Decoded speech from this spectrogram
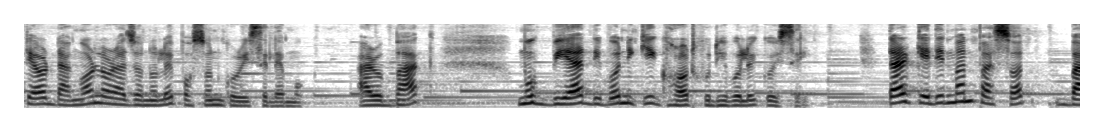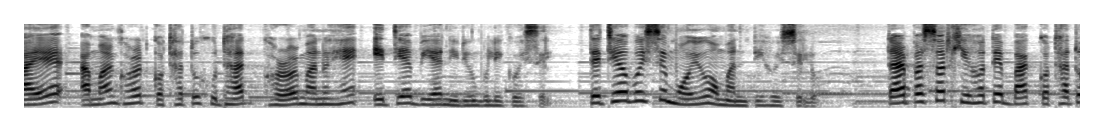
তেওঁৰ ডাঙৰ ল'ৰাজনলৈ পচন্দ কৰিছিলে মোক। আৰু বাক মোক বিয়া দিব নেকি ঘৰত সুধিবলৈ কৈছিল। তাৰ কেইদিনমান পাছত বায়ে আমাৰ ঘৰত কথাটো সোধাত ঘৰৰ মানুহে এতিয়া বিয়া নিদিওঁ বুলি কৈছিল। তেতিয়া অৱশ্যে ময়ো অমান্তি হৈছিলোঁ। তাৰ পাছত সিহঁতে বাক কথাটো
